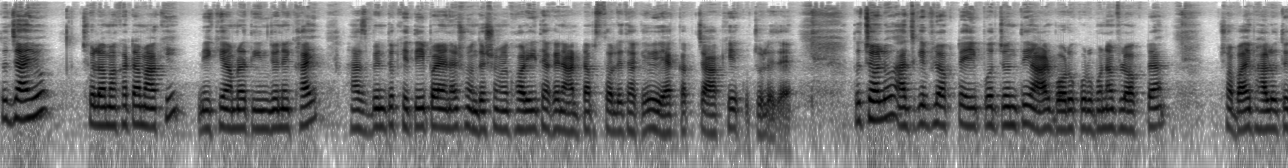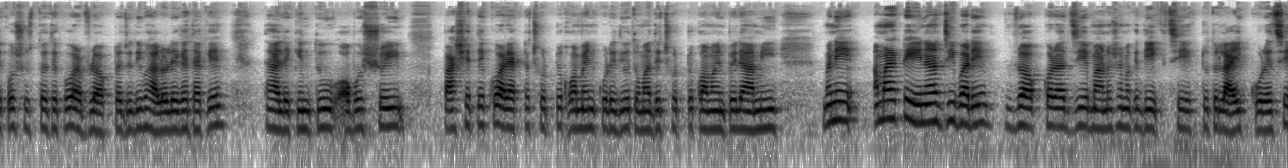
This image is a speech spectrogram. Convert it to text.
তো যাই হোক, ছোলা মাখাটা মাখি, মেখে আমরা তিনজনে খাই। হাজব্যান্ড তো খেতেই পারে না, সন্ধ্যার সময় ঘরেই থাকে না, আড্ডা স্থলে থাকে, ওই এক কাপ চা খেয়ে চলে যায়। তো চলো আজকে ভ্লগটা এই পর্যন্তই, আর বড় করব না ভ্লগটা সবাই ভালো থেকো, সুস্থ থেকো। আর ব্লগটা যদি ভালো লেগে থাকে, তাহলে কিন্তু অবশ্যই পাশে থেকো। আর একটা ছোট্ট কমেন্ট করে দিও। তোমাদের ছোট্ট কমেন্ট পেলে আমি মানে আমার একটা এনার্জি বাড়ে ব্লগ করার যে মানুষ আমাকে দেখছে, একটু তো লাইক করেছে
